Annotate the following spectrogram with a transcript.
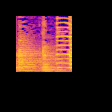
Música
